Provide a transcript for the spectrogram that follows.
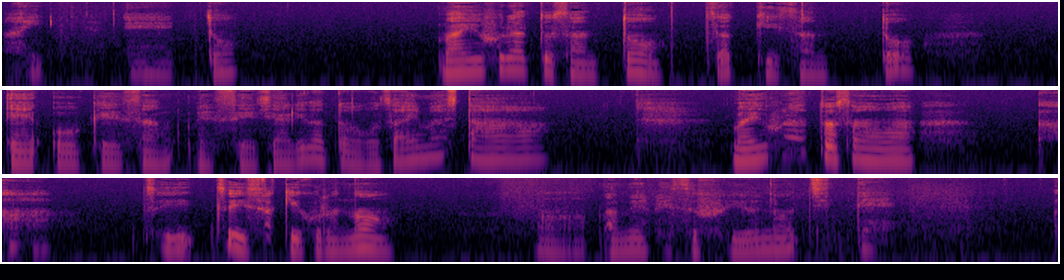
はい。えー、っとマユフラットさんとザッキーさんと AOK さんメッセージありがとうございました。マユフラットさんはあついつい先頃のあ豆フェス冬の陣で、え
